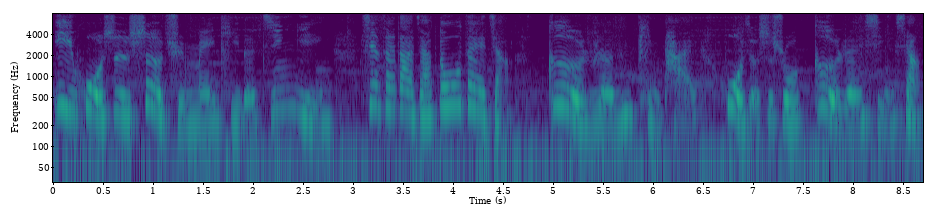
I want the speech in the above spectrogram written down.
亦或是社群媒体的经营，现在大家都在讲个人品牌，或者是说个人形象。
